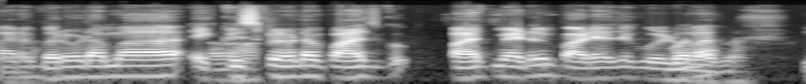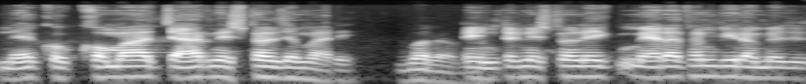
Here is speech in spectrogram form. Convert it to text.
મારા બરોડામાં એકવીસ કિલોમીટર પાંચ પાંચ મેડલ પાડ્યા છે ગોલ્ડમાં ને ને ખોખોમાં ચાર નેશનલ છે મારી. બરાબર. ઇન્ટરનેશનલ એક મેરાથોન બી રમ્યો છે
